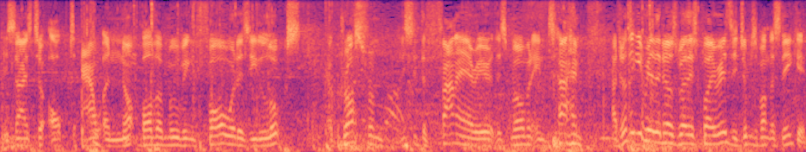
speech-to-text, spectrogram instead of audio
decides to opt out and not bother moving forward as he looks across from this is the fan area at this moment in time. I don't think he really knows where this player is. He jumps upon the sneaky.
